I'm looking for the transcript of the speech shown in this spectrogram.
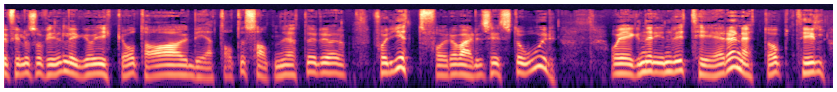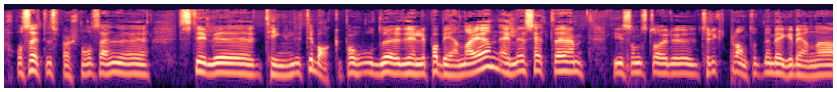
i filosofien ligger jo ikke å ta vedtatte sannheter for gitt for å være de siste ord. Og Egner inviterer nettopp til å sette spørsmålstegn, stille tingene tilbake på hodet eller på bena igjen, eller sette de som står trygt plantet med begge bena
